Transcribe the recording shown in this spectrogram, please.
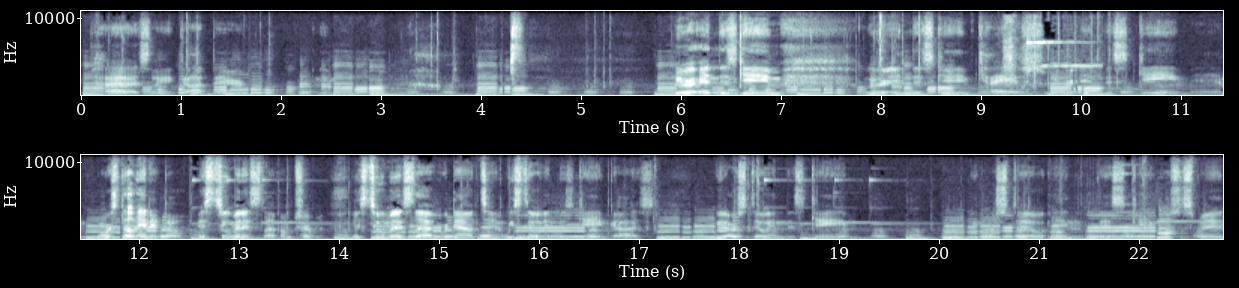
pass. Like it got there. We were in this game. We were in this game, cash. We were in this game, man. We're still in it though. It's two minutes left. I'm tripping. It's two minutes left. We're down ten. We still in this game, guys. We are still in this game. We are still in this game. Watch the spin.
